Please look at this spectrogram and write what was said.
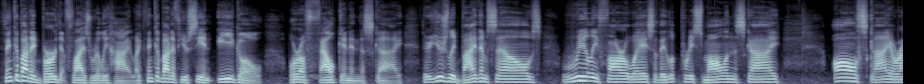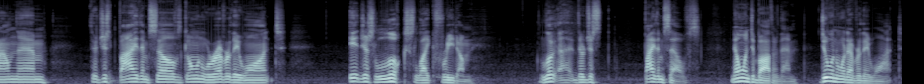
Think about a bird that flies really high. Like, think about if you see an eagle or a falcon in the sky. They're usually by themselves, really far away, so they look pretty small in the sky. All sky around them. They're just by themselves, going wherever they want. It just looks like freedom. Look, uh, they're just by themselves. No one to bother them, doing whatever they want.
